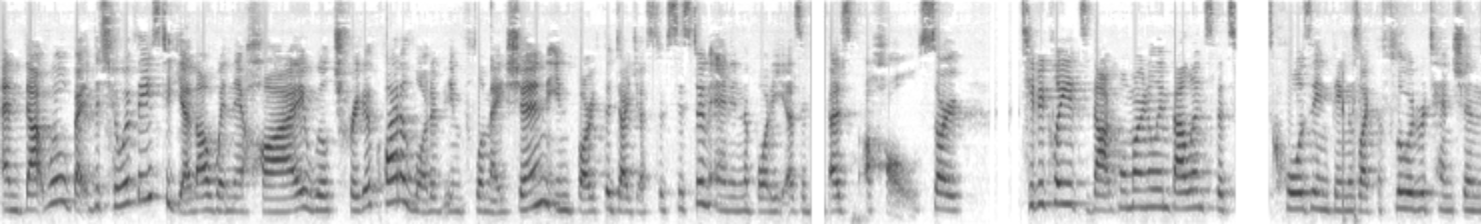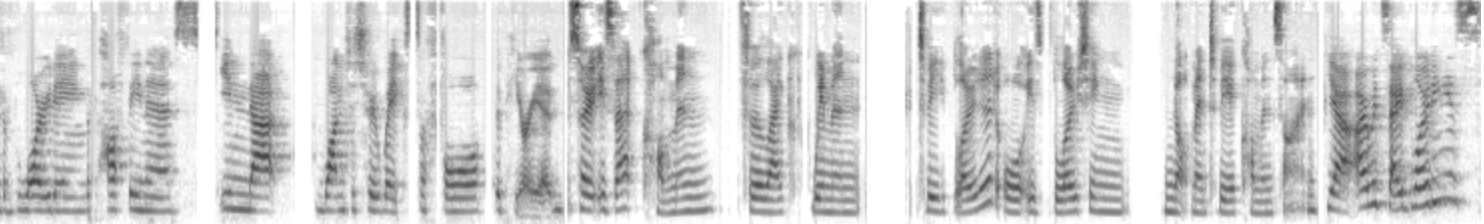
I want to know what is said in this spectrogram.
and that will, the two of these together, when they're high, will trigger quite a lot of inflammation in both the digestive system and in the body as a, as a whole. So typically it's that hormonal imbalance that's causing things like the fluid retention, the bloating, the puffiness in that one to two weeks before the period. So is that common for like women to be bloated or is bloating not meant to be a common sign? Yeah, I would say bloating is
